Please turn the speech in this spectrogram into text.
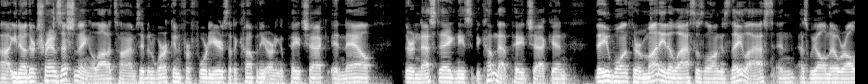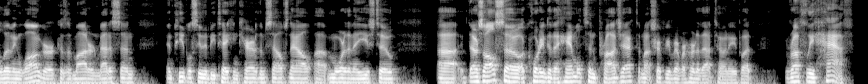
uh, you know, they're transitioning a lot of times. They've been working for 40 years at a company, earning a paycheck, and now their nest egg needs to become that paycheck. And they want their money to last as long as they last. And as we all know, we're all living longer because of modern medicine, and people seem to be taking care of themselves now uh, more than they used to. Uh, there's also, according to the Hamilton Project, I'm not sure if you've ever heard of that, Tony, but roughly half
